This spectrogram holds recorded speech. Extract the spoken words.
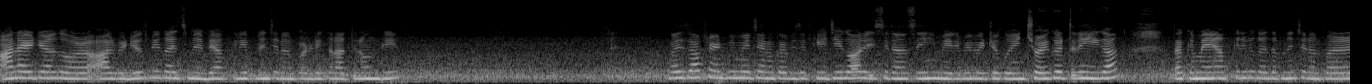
आल आइडियाज़ और आल वीडियोज़ भी गाइज़ मैं भी आपके लिए अपने चैनल पर लेकर आती रहूँगी। आप फ्रेंड भी मेरे चैनल का विज़िट कीजिएगा और इसी तरह से ही मेरी भी वीडियो को इन्जॉय करते रहिएगा, ताकि मैं आपके लिए भी गाइज़ अपने चैनल पर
